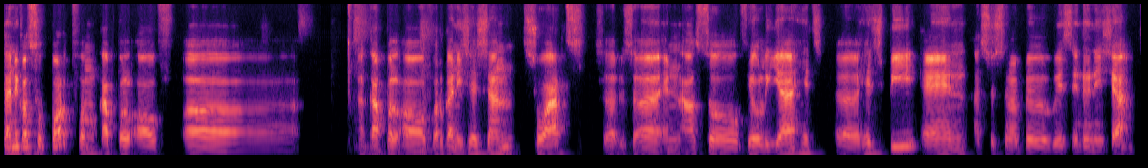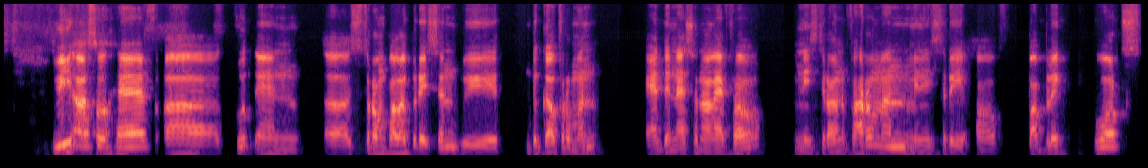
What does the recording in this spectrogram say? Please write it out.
technical support from a couple of uh, a couple of organizations, so, and also Veolia, H, uh, HP, and Sustainable Waste Indonesia we also have a good and uh, strong collaboration with the government at the national level, Ministry of Environment, Ministry of Public Works,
